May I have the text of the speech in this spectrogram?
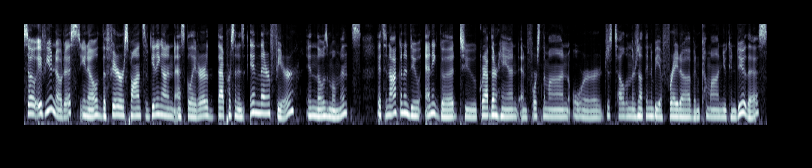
So if you notice, you know, the fear response of getting on an escalator, that person is in their fear in those moments. It's not going to do any good to grab their hand and force them on or just tell them there's nothing to be afraid of and come on, you can do this.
